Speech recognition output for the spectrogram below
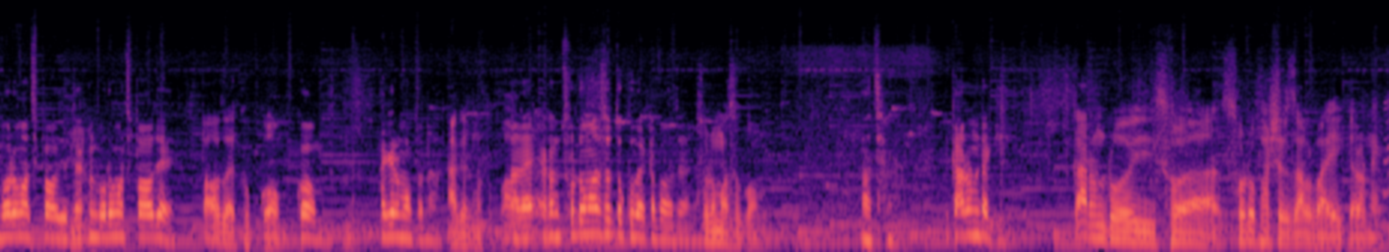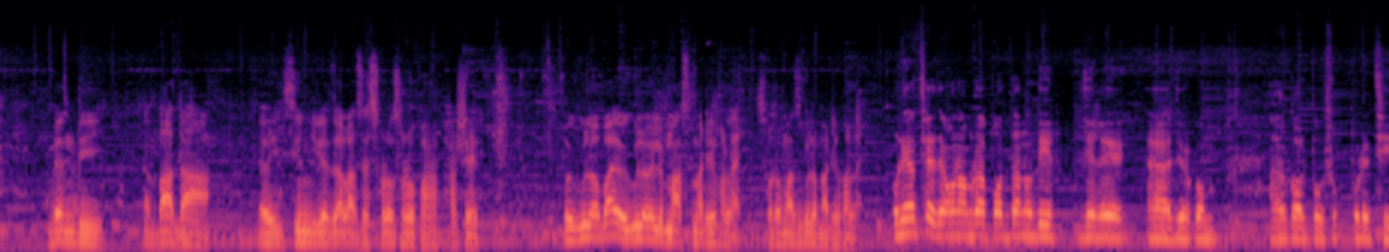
বড় মাছ পাওয়া যেত এখন বড় মাছ পাওয়া যায়? পাওয়া যায় খুব কম। কম? আগের মতো না? আগের মতো পাওয়া আর এখন ছোট মাছও তো খুব একটা পাওয়া যায় না। ছোট মাছও কম। আচ্ছা। কারণটা কি? কারণ তো ওই ছোট ফাঁসের জাল বা এই কারণে। বেন্দি বাদা ওই চিংড়ির জাল আছে ছোট ছোট ফাঁসের ওইগুলো বা ওইগুলো হইলে মাছ মারি ফেলায় ছোট মাছগুলো মারি ফেলায়। উনি হচ্ছে যেমন আমরা পদ্মা নদীর জেলে যেরকম গল্প পড়েছি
